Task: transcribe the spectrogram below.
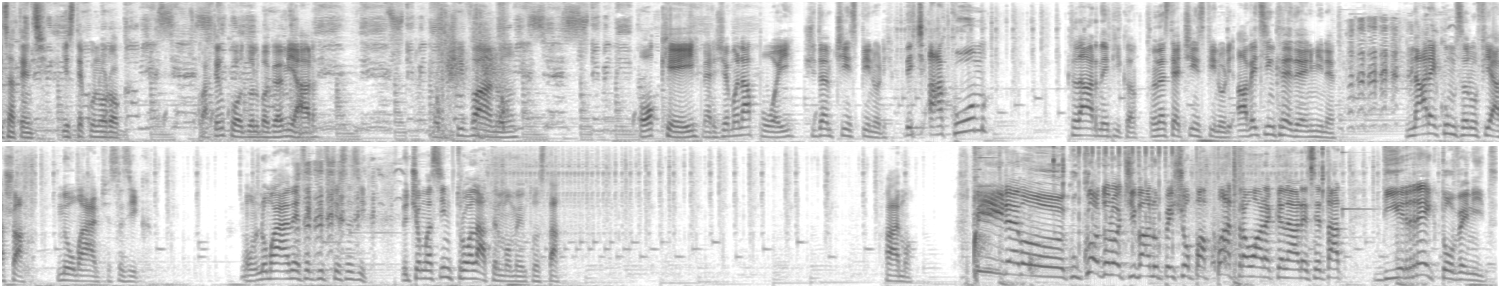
Fiți atenți, este cu noroc. Scoatem codul, băgăm iar. Ivanu. Ok, mergem înapoi și dăm 5 spinuri. Deci acum, clar ne pică în astea 5 spinuri. Aveți încredere în mine. N-are cum să nu fie așa. Nu mai am ce să zic. Nu, nu mai am efectiv ce să zic. Deci eu mă simt trollat în momentul ăsta. Hai mă. Bine mă, cu codul Ocivanu pe shop a patra oară când l-a resetat, direct o venit.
